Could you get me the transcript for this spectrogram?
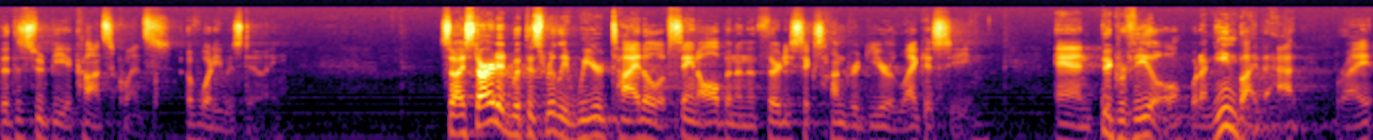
that this would be a consequence of what he was doing. So I started with this really weird title of St. Alban and the 3600 year legacy. And big reveal, what I mean by that, right,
